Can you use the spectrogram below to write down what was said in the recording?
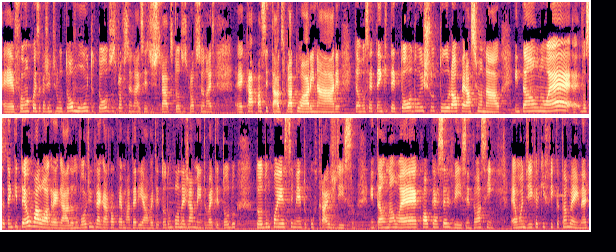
é, foi uma coisa que a gente lutou muito, todos os profissionais registrados, todos os profissionais é, capacitados para atuarem na área. Então você tem que ter toda uma estrutura operacional. Então não é, você tem que ter o valor agregado. Eu não vou te entregar qualquer material, vai ter todo um planejamento, vai ter todo todo um conhecimento por trás disso. Então não é qualquer serviço. Então assim, é uma dica que fica também, né?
